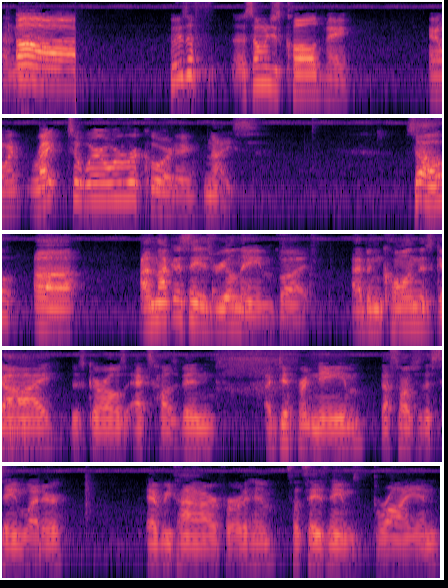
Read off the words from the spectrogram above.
I don't even know. Uh, who's a? F- uh, someone just called me, and I went right to where we're recording. Nice. So, uh, I'm not gonna say his real name, but I've been calling this guy, this girl's ex-husband, a different name that starts with the same letter every time I refer to him. So let's say his name's Brian.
